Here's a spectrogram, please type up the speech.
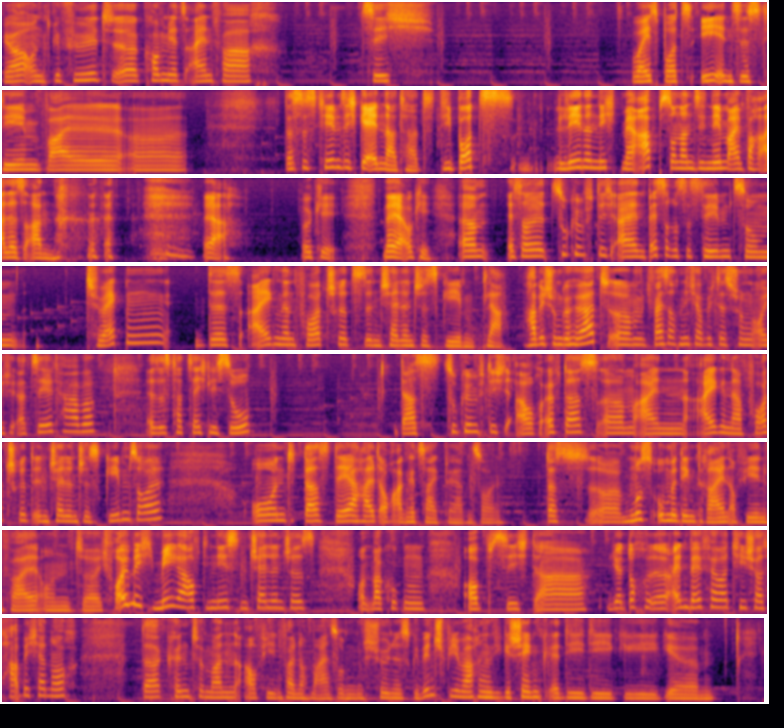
Ja, und gefühlt äh, kommen jetzt einfach zig Wayspots eh ins System, weil äh, das System sich geändert hat. Die Bots lehnen nicht mehr ab, sondern sie nehmen einfach alles an. ja. Okay. Naja, okay. Ähm, es soll zukünftig ein besseres System zum Tracken des eigenen Fortschritts in Challenges geben. Klar, habe ich schon gehört. Ähm, ich weiß auch nicht, ob ich das schon euch erzählt habe. Es ist tatsächlich so, dass zukünftig auch öfters ähm, ein eigener Fortschritt in Challenges geben soll und dass der halt auch angezeigt werden soll. Das äh, muss unbedingt rein, auf jeden Fall. Und äh, ich freue mich mega auf die nächsten Challenges und mal gucken, ob sich da. Ja, doch, äh, ein Wayfarer-T-Shirt habe ich ja noch. Da könnte man auf jeden Fall nochmal so ein schönes Gewinnspiel machen. Die Geschenke, äh, die, die, die, ähm,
